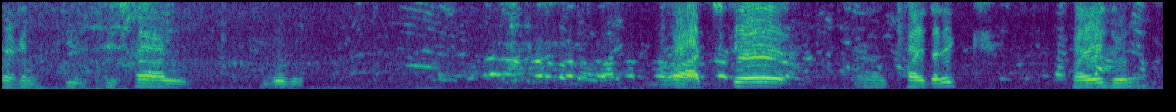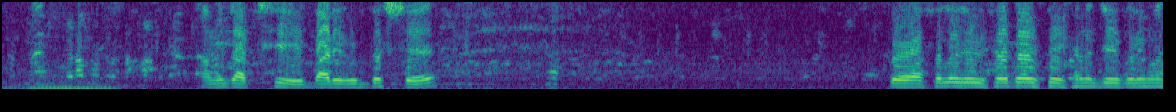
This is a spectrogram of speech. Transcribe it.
দেখেন, কি বিশাল গরু। আজকে ছয় তারিখ ছয় জুন। আমি যাচ্ছি বাড়ির উদ্দেশ্যে। তো আসলে যে বিষয়টা হচ্ছে এখানে যে পরিমাণ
